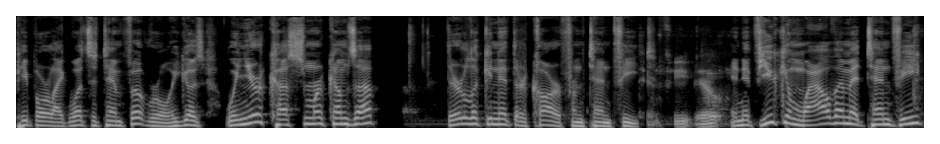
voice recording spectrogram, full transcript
people are like, What's a 10 foot rule? He goes, When your customer comes up, they're looking at their car from 10 feet. 10 feet, yep. And if you can wow them at 10 feet,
